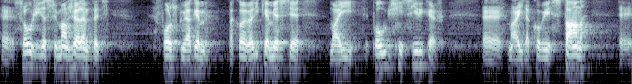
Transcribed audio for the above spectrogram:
Eh, slouží se svým manželem teď v Polsku, jakém takovém velikém městě, mají pouliční církev, eh, mají takový stan, eh,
